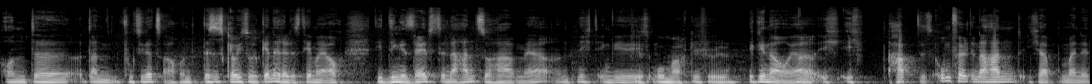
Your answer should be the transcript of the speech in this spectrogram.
und äh, dann funktioniert es auch. Und das ist, glaube ich, so generell das Thema ja auch, die Dinge selbst in der Hand zu haben ja? und nicht irgendwie. Dieses Ohnmachtgefühl. Genau, ja. Ja. Ich, ich habe das Umfeld in der Hand, ich habe meine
